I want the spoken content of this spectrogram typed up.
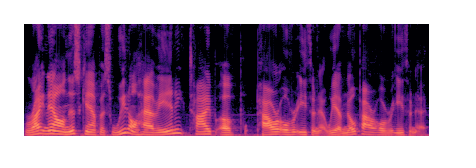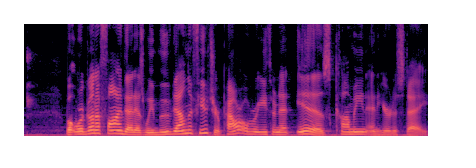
right now on this campus, we don't have any type of power over Ethernet. We have no power over Ethernet. But we're going to find that as we move down the future, power over Ethernet is coming and here to stay.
